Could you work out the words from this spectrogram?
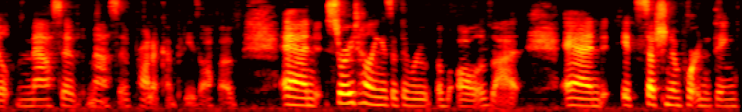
built massive, massive product companies off of. And storytelling is at the root of all of that. And it's such an important thing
